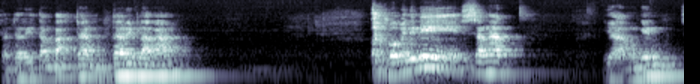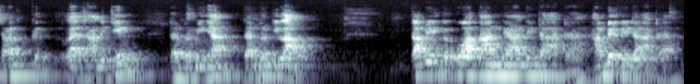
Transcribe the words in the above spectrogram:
dan dari tampak dan dari belakang. Bomen ini sangat ya mungkin sangat sangat licin dan berminyak dan berkilau. Tapi kekuatannya tidak ada hampir tidak ada.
